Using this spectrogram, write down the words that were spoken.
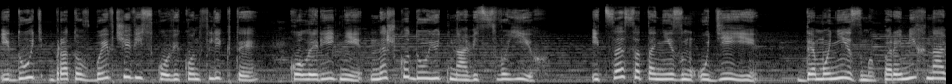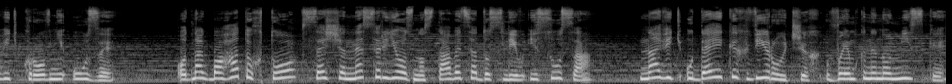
Ідуть братовбивчі військові конфлікти, коли рідні не шкодують навіть своїх. І це сатанізм у дії, демонізм переміг навіть кровні узи. Однак багато хто все ще несерйозно ставиться до слів Ісуса. Навіть у деяких віруючих вимкнено мізки,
